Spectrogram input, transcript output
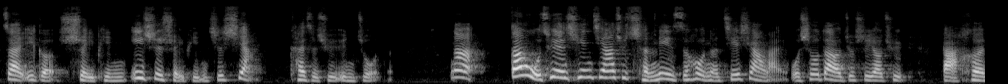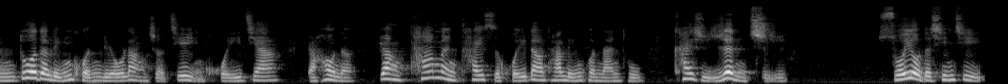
在一个水平意识水平之下开始去运作的。那当五次元新家去成立之后呢？接下来我收到就是要去把很多的灵魂流浪者接引回家，然后呢，让他们开始回到他灵魂蓝图，开始任职。所有的星际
